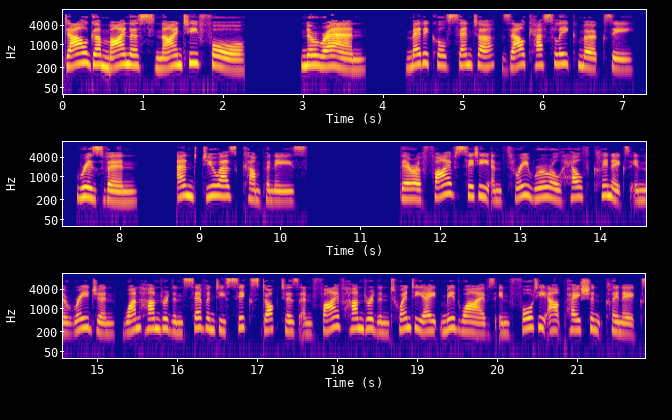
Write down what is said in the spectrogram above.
Dalga minus 94, Naran Medical Center, Zalkaslik Merkzy, Rizvan, and Duaz companies. There are five city and three rural health clinics in the region, 176 doctors and 528 midwives in 40 outpatient clinics.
